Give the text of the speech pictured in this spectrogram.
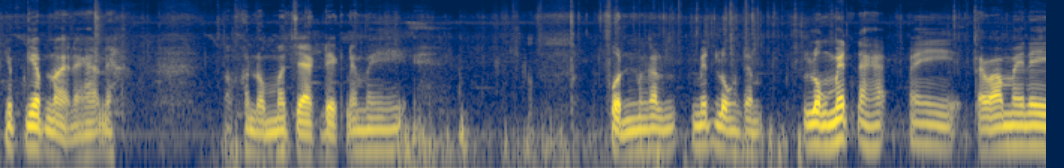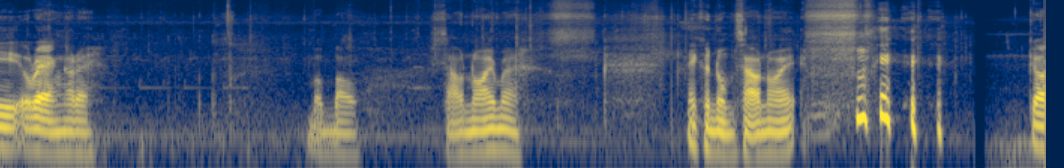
เงียบๆหน่อยนะครับเนี่ยขนมมาแจกเด็กนะไม่ฝนมันก็เม็ดลงแต่ลงเม็ดนะฮะไม่แต่ว่าไม่ได้แรงอะไร เบา ๆ สาวน้อยมา ให้ขนมสาวน้อย ก็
